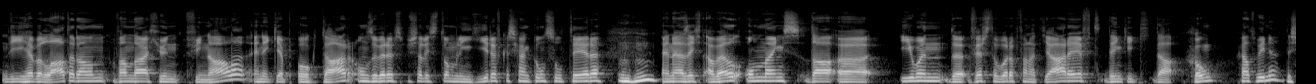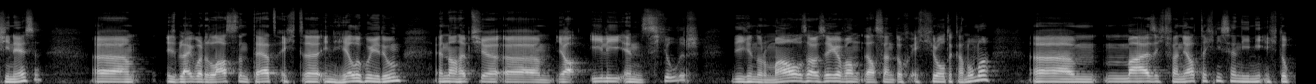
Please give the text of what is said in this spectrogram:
die hebben later dan vandaag hun finale. En ik heb ook daar onze werpspecialist Tom Lingier even gaan consulteren. Mhm. En hij zegt, ah wel, ondanks dat eh Ewan de verste worp van het jaar heeft, denk ik dat Gong gaat winnen, de Chinese. Ehm, is blijkbaar de laatste tijd echt eh, in hele goede doen. En dan heb je ja, Ili en Schilder, die je normaal zou zeggen van, dat zijn toch echt grote kanonnen. Ehm, maar hij zegt van, ja, technisch zijn die niet echt op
